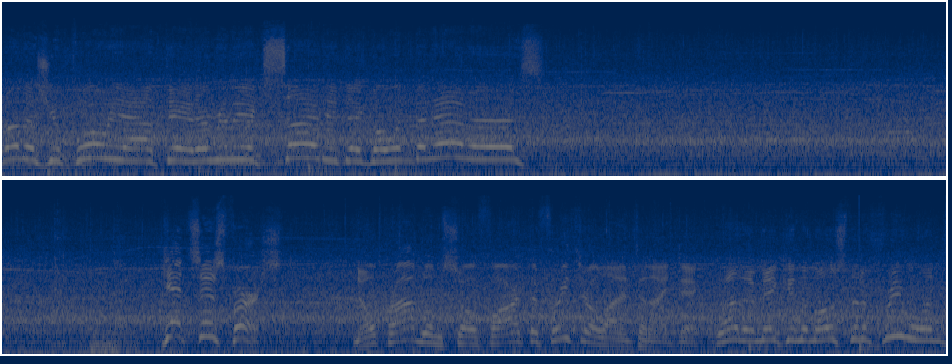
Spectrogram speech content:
Well, there's euphoria out there. They're really excited. They're going bananas. Gets his first. No problem so far at the free throw line tonight, Dick. Well, they're making the most of the free ones.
